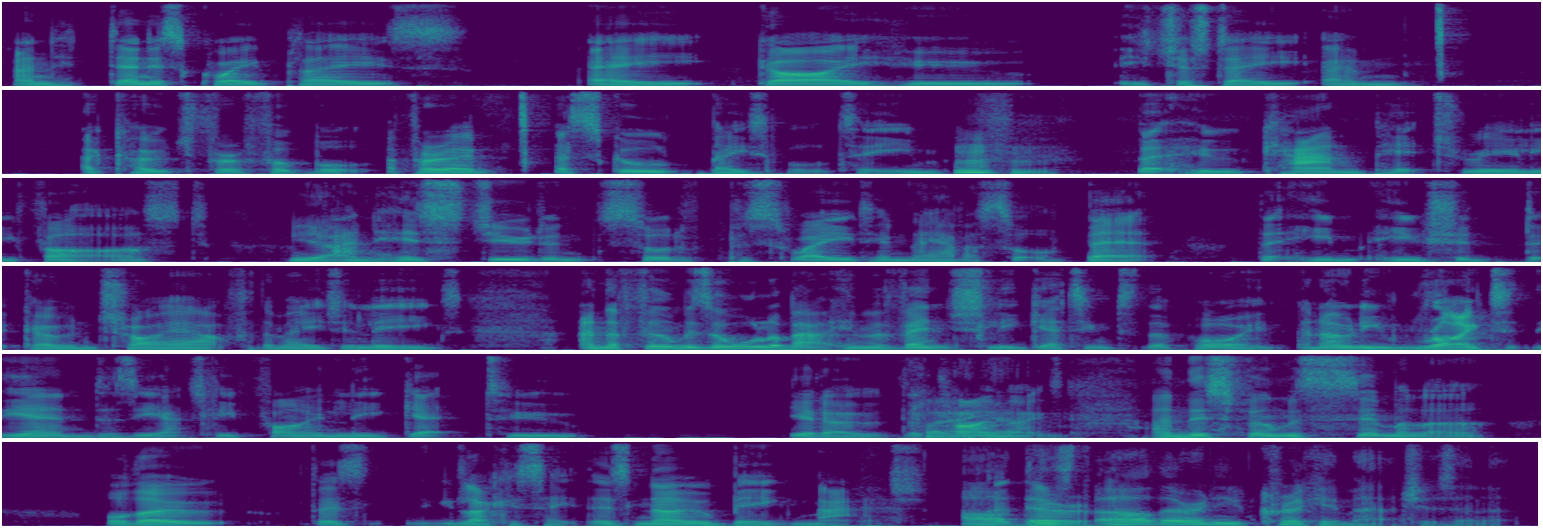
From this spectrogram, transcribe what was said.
And Dennis Quaid plays a guy who he's just a um, a coach for a football for a, a school baseball team, Mm-hmm. but who can pitch really fast Yeah. and his students sort of persuade him. They have a sort of bet that he he should go and try out for the major leagues. And the film is all about him eventually getting to the point, and only right at the end does he actually finally get to, you know, the Play climax. And this film is similar, although there's like I say, there's no big match. Are, but there, is- are there any cricket matches in it?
